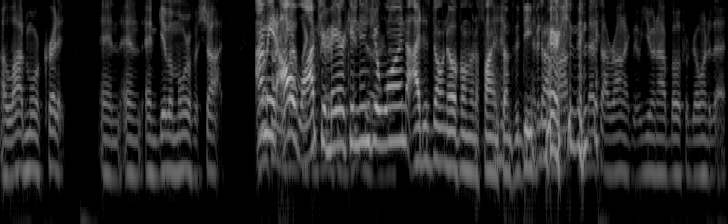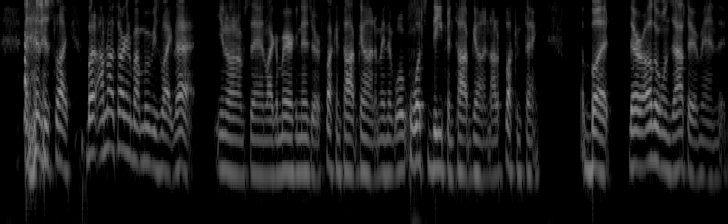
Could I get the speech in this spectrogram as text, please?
a lot more credit, and and and give them more of a shot. I mean, I'll about, like, watch American Ninja, or- one. I just don't know if I'm gonna find something deep in American ironic, Ninja. That's ironic that you and I both were going to that, and it's like, but I'm not talking about movies like that. You know what I'm saying? Like American Ninja or fucking Top Gun. I mean, what's deep in Top Gun? Not a fucking thing. But there are other ones out there, man, that,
